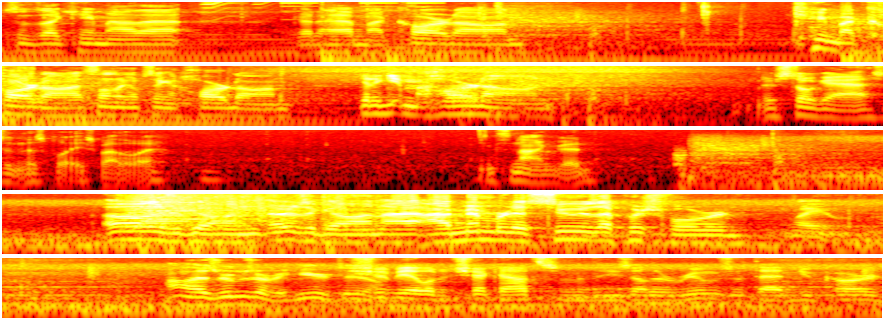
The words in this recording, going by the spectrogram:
since I came out of that. Gotta have my card on. Getting my card on. It sounds like I'm saying hard on. Gotta get my heart on. There's still gas in this place, by the way. It's not good. Oh, there's a gun. There's a gun. I, I remembered as soon as I pushed forward. Wait. Oh, there's rooms over here, too. You should be able to check out some of these other rooms with that new card.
